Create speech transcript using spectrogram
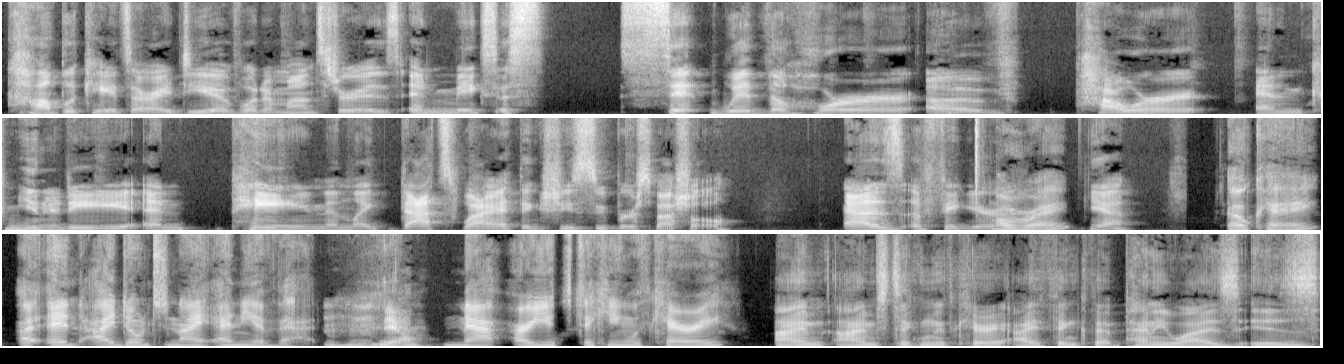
complicates our idea of what a monster is and makes us sit with the horror of power and community and pain. And like, that's why I think she's super special as a figure. All right. Yeah. Okay. I, and I don't deny any of that. Mhm. Yeah. Matt, are you sticking with Carrie? I'm I'm sticking with Carrie. I think that Pennywise is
